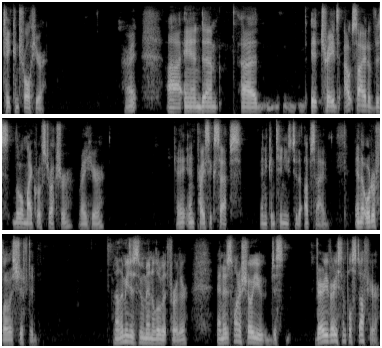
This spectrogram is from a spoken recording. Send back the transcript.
take control here. All right, uh, and um, uh, it trades outside of this little microstructure right here. Okay, and price accepts. and it continues to the upside. And the order flow is shifted. Now let me just zoom in a little bit further. And I just want to show you just very, very simple stuff here.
